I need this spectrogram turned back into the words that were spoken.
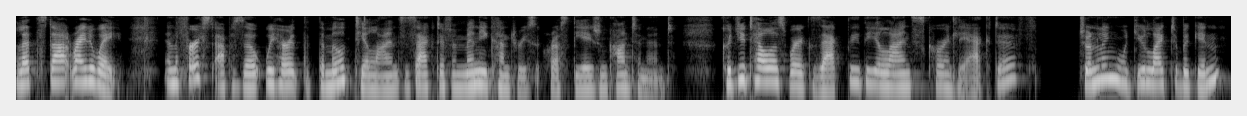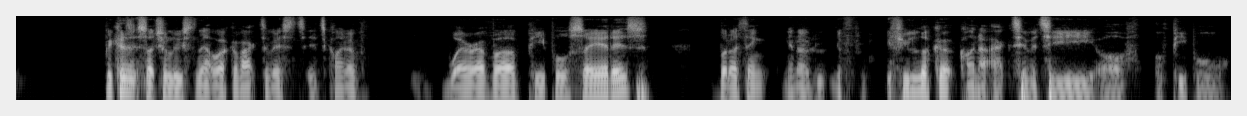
Let's start right away. In the first episode, we heard that the Milk Tea Alliance is active in many countries across the Asian continent. Could you tell us where exactly the alliance is currently active? Chunling, would you like to begin? Because it's such a loose network of activists, it's kind of wherever people say it is. But I think you know if if you look at kind of activity of of people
